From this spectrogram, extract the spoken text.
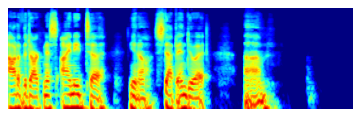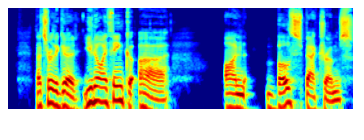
out of the darkness. I need to, you know, step into it. Um, That's really good. You know, I think uh, on both spectrums,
